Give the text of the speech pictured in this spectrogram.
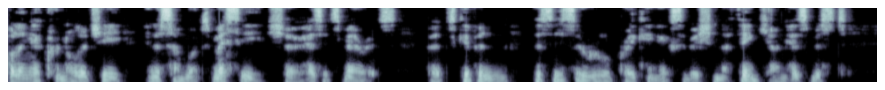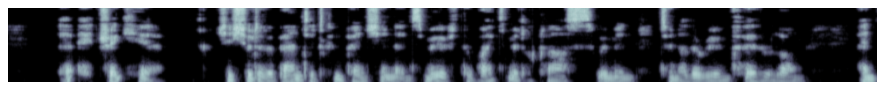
Following a chronology in a somewhat messy show has its merits, but given this is a rule breaking exhibition, I think Young has missed a, a trick here. She should have abandoned convention and moved the white middle class women to another room further along and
